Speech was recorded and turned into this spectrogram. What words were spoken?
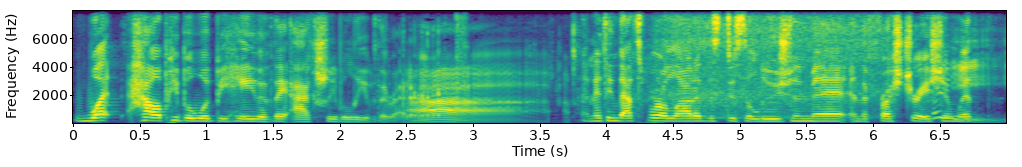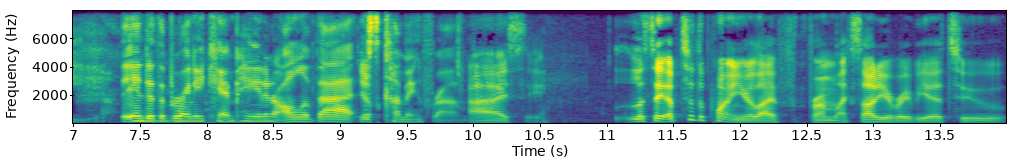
what how people would behave if they actually believe the rhetoric. ah. And I think that's where a lot of this disillusionment and the frustration with the end of the Bernie campaign and all of that is coming from. I see. Let's say up to the point in your life from like Saudi Arabia to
